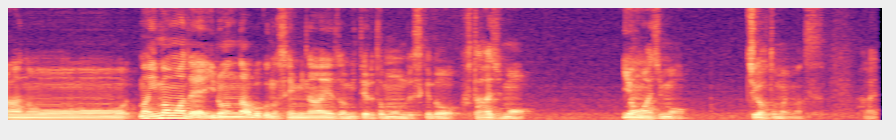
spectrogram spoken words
あのー、まあ、今までいろんな僕のセミナー映像を見てると思うんですけど2味も4味も違うと思います、はい。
